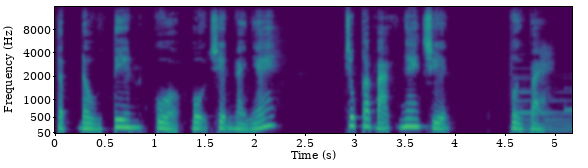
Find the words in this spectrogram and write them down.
tập đầu tiên của bộ truyện này nhé. Chúc các bạn nghe chuyện vui vẻ.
